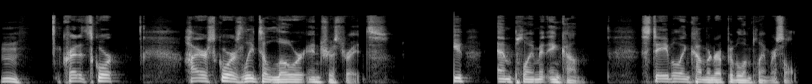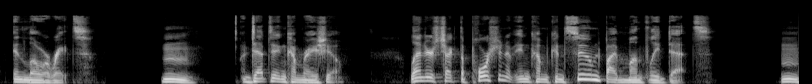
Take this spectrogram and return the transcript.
Hmm. Credit score. Higher scores lead to lower interest rates. Employment income. Stable income and reputable employment result in lower rates. Hmm. Debt to income ratio. Lenders check the portion of income consumed by monthly debts. Hmm.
